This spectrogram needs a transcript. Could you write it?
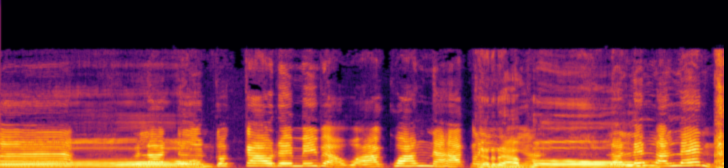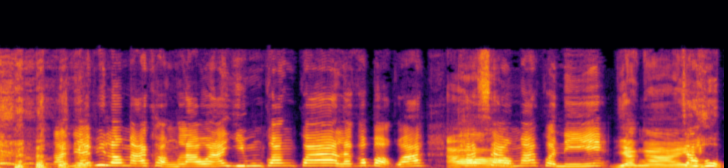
มาก เวลาเดินก็ก้าวได้ไม่แบบว่ากว้างนักอะไรคอย่างรับเงี้ผยมแล้วเล่นแล้วเล่น ตอนนี้พี่เรามาของเรานะยิ้มกว้างๆแล้วก็บอกว่าอ้าวถ้าแซวมากกว่านี้ ยังไง จะหุบ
